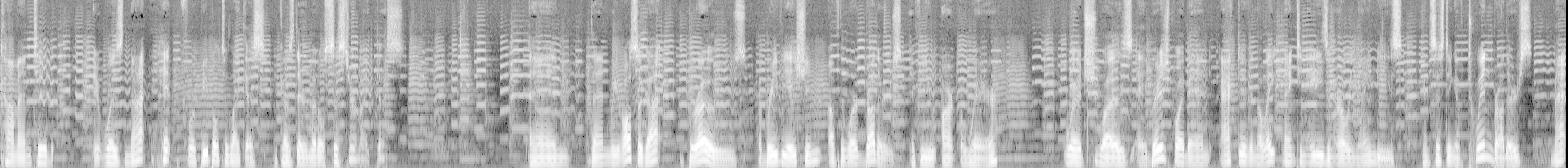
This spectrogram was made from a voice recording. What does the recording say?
commented, It was not hip for people to like us because their little sister liked us. And then we've also got Bros, abbreviation of the word brothers, if you aren't aware which was a British boy band active in the late 1980s and early 90s, consisting of twin brothers Matt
